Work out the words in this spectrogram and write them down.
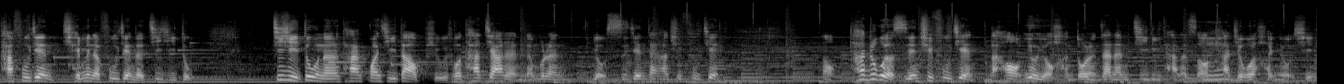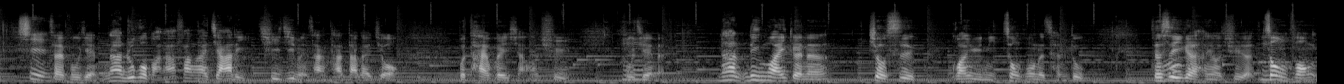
他复健前面的复健的积极度，积极度呢，它关系到，比如说他家人能不能有时间带他去复健。哦，他如果有时间去复健，然后又有很多人在那边激励他的时候，嗯、他就会很有心是在复健。那如果把他放在家里，其实基本上他大概就不太会想要去复健了。嗯、那另外一个呢，就是关于你中风的程度，这是一个很有趣的。哦、中风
